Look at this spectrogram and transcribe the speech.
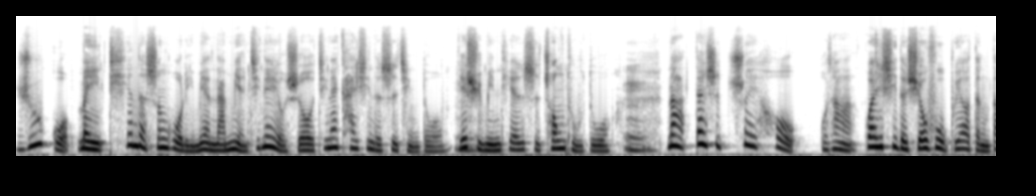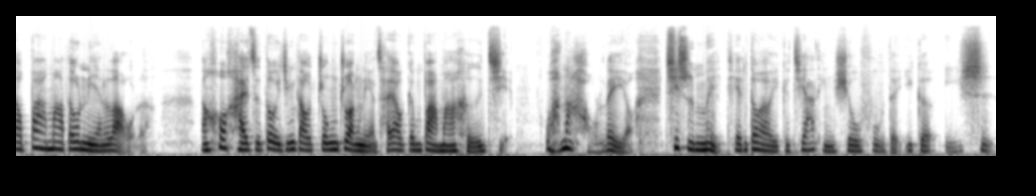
如果每天的生活里面难免今天有时候今天开心的事情多，也许明天是冲突多。嗯。那但是最后，我想关系的修复不要等到爸妈都年老了。然后孩子都已经到中壮年，才要跟爸妈和解，哇，那好累哦。其实每天都要一个家庭修复的一个仪式，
